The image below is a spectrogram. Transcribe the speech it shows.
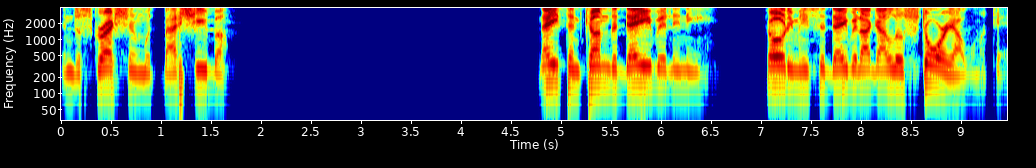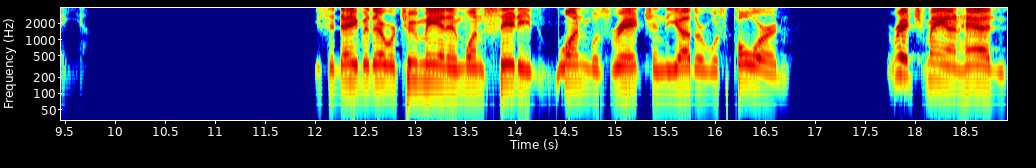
indiscretion with Bathsheba. Nathan come to David and he told him, he said, David, I got a little story I want to tell you. He said, David, there were two men in one city. One was rich and the other was poor. The rich man had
